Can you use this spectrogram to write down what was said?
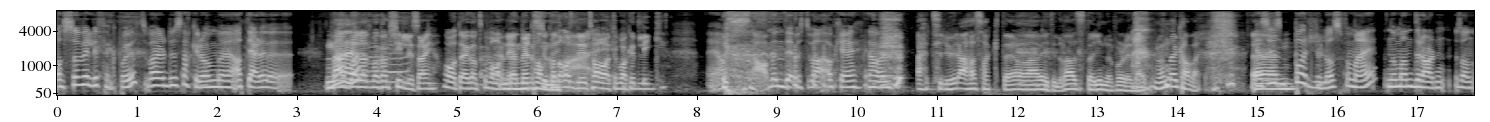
også veldig fuckboy ut. Hva er det du snakker om? eh, At det er det Nei, Nei, bare at man kan skille seg, og at det er ganske vanlig. Men du mens kan du kan aldri ta tilbake et ligg. Ja, ja, men det vet du hva. OK. Ja jeg tror jeg har sagt det, og jeg vet ikke om jeg står inne for det i dag, men det kan være. Jeg syns Um, borrelås for meg, når man drar den sånn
